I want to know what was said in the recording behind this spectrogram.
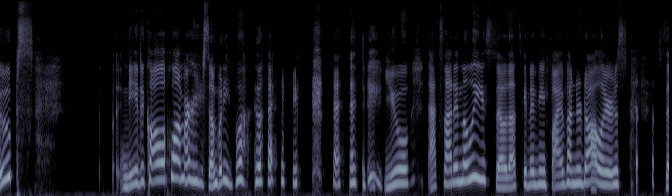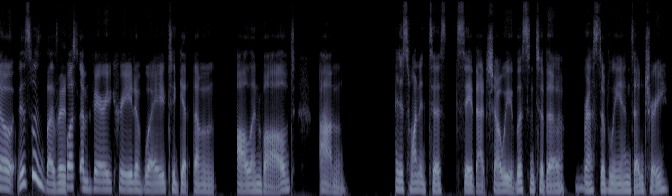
oops, need to call a plumber. Somebody, you, that's not in the lease. So that's going to be $500. So this was, was a very creative way to get them all involved. Um, I just wanted to say that. Shall we listen to the rest of Leanne's entry?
